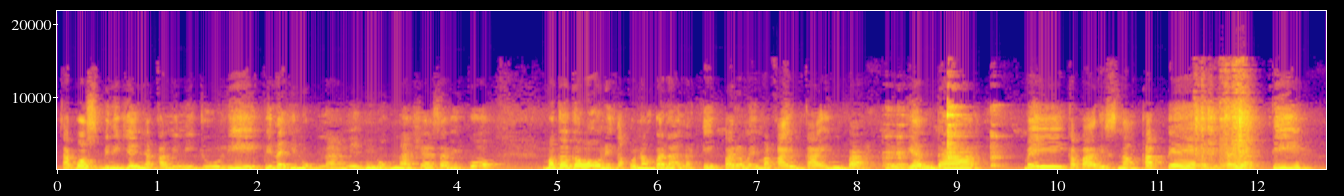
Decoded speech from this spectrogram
tapos binigyan niya kami ni Julie. Pinahinog namin. Hinog na siya. Sabi ko, magagawa ulit ako ng banana cake para may makain-kain ba. Merienda, may kaparis ng kape, o di kaya tea.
